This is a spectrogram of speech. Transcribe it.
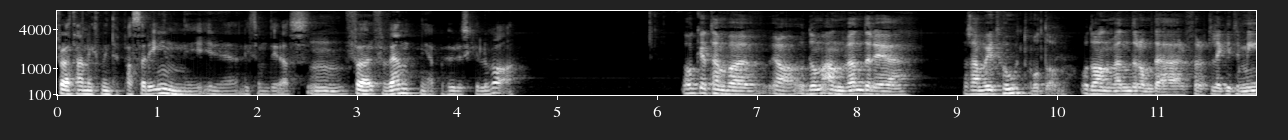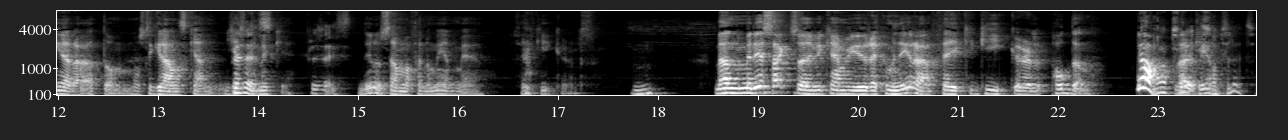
För att han liksom inte passade in i, i liksom deras för, förväntningar på hur det skulle vara. Och att han var, ja, och de använde det, alltså han var ju ett hot mot dem. Och då använde de det här för att legitimera att de måste granska han jättemycket. Precis. Det är nog samma fenomen med Fake Geek Girls. Men med det sagt så vi kan vi ju rekommendera Fake Geek Girl-podden. Ja, absolut. Verkligen. absolut.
